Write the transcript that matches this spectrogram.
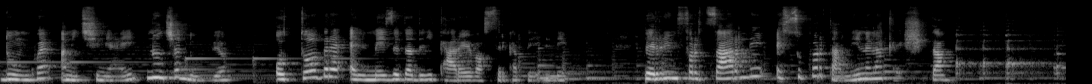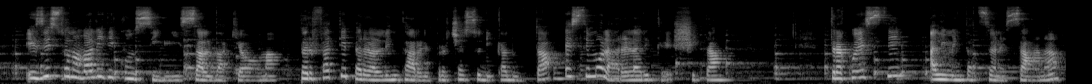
Dunque, amici miei, non c'è dubbio. Ottobre è il mese da dedicare ai vostri capelli, per rinforzarli e supportarli nella crescita. Esistono validi consigli salva chioma, perfetti per rallentare il processo di caduta e stimolare la ricrescita. Tra questi, alimentazione sana,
